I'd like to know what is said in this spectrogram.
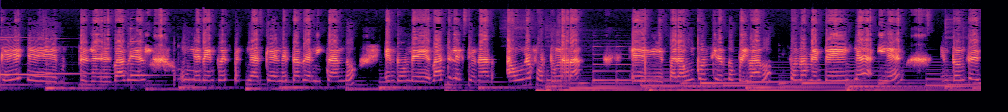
que eh, va a haber un evento especial que él está realizando en donde va a seleccionar a una afortunada eh, para un concierto privado, solamente ella y él. Entonces,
